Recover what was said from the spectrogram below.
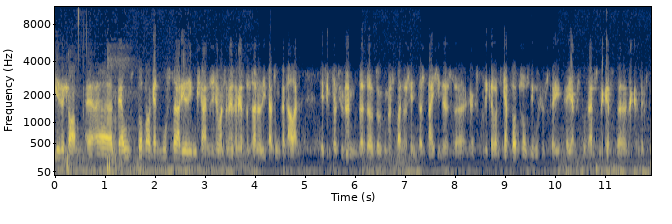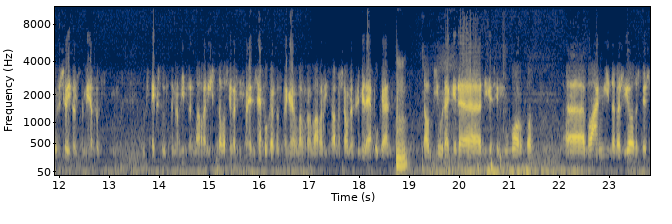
I és això, eh, veus tot aquest mostrari de dibuixants i llavors, a més a més, doncs, han editat un catàleg és impressionant, d'unes 400 pàgines eh, que explica, doncs, hi ha tots els dibuixos que, hi- que hi ha exposats en aquesta, en aquesta exposició i doncs també hi ha tots uns textos que analitzen la revista, les seves diferents èpoques, doncs, perquè la, la revista va passar una primera època Mm. Del viure que era, diguéssim, humor tot eh, blanc i d'evasió, després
